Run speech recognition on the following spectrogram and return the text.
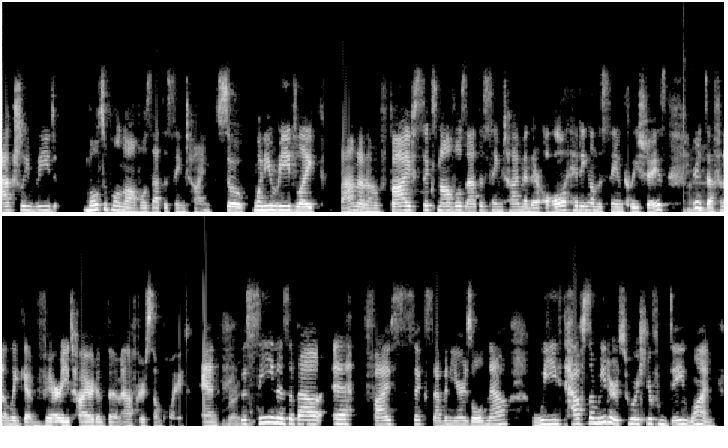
actually read multiple novels at the same time. So when you read like I don't know, five, six novels at the same time and they're all hitting on the same cliches, mm. you definitely get very tired of them after some point. And right. the scene is about eh, five, six, seven years old now. We have some readers who are here from day one.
